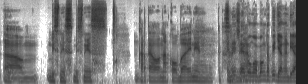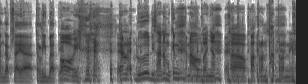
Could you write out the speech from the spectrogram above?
em, bisnis bisnis. Kartel narkoba ini yang kita Ini sering saya mau dengar. ngomong tapi jangan dianggap saya terlibat ya. Oh iya, kan dulu di sana mungkin kenal banyak eh, patron-patronnya.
